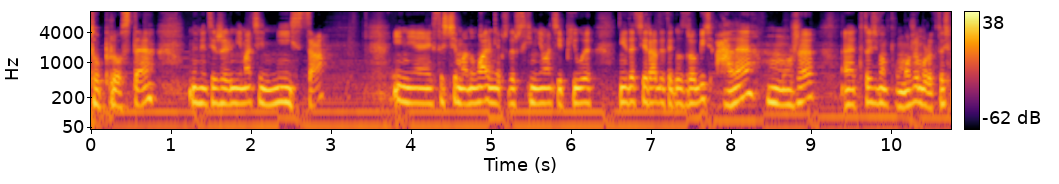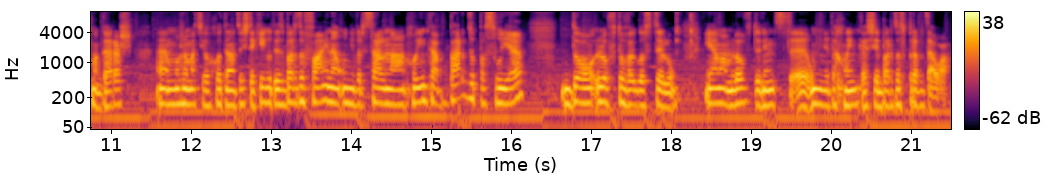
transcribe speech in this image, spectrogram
to proste, więc jeżeli nie macie miejsca, i nie jesteście manualnie, przede wszystkim nie macie piły, nie dacie rady tego zrobić, ale może e, ktoś Wam pomoże, może ktoś ma garaż, może macie ochotę na coś takiego. To jest bardzo fajna, uniwersalna choinka, bardzo pasuje do loftowego stylu. Ja mam loft, więc e, u mnie ta choinka się bardzo sprawdzała.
